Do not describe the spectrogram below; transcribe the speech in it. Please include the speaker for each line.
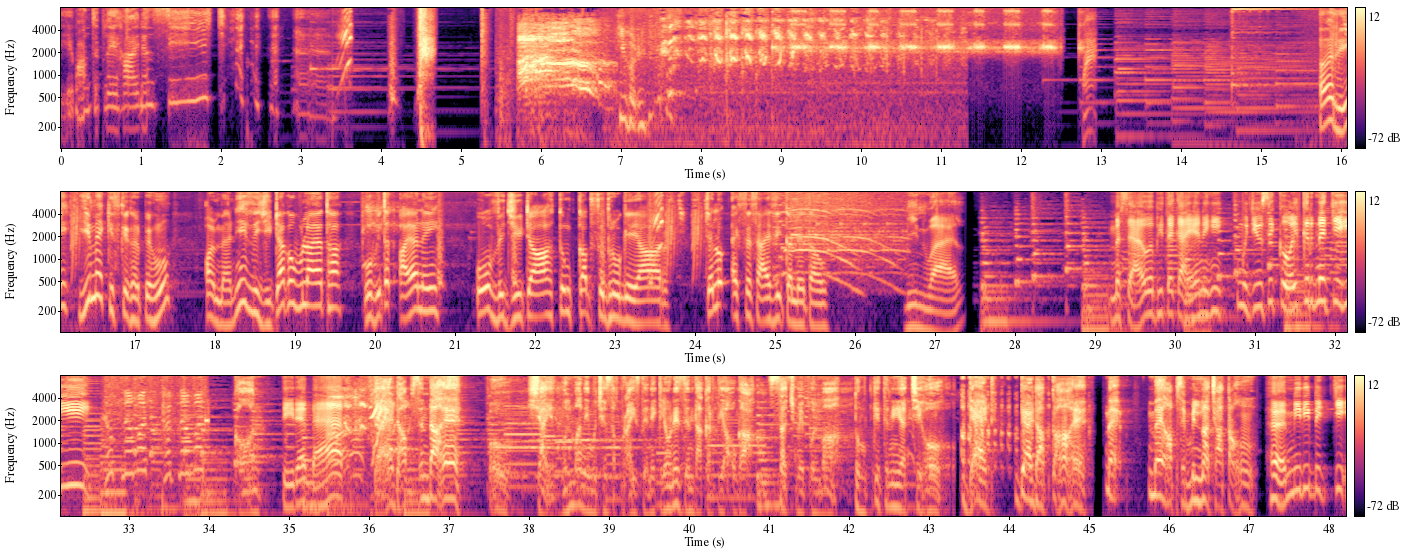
Speaker 1: Do you want to play hide and seek? ah! You're...
Speaker 2: अरे ये मैं किसके घर पे हूँ और मैंने विजीटा को बुलाया था वो अभी तक आया नहीं ओ विजीटा तुम कब सुधरोगे यार चलो एक्सरसाइज ही कर लेता हूँ
Speaker 3: Meanwhile,
Speaker 4: मसाओ अभी तक आया नहीं। मुझे उसे कॉल करना चाहिए।
Speaker 5: रुकना मत थकना मत।
Speaker 6: कौन?
Speaker 4: तेरा बाप।
Speaker 6: डैड आप ज़िंदा है। ओह शायद पुलमा ने मुझे सरप्राइज़ देने के लिए उन्हें ज़िंदा कर दिया होगा। सच में पुलमा तुम कितनी अच्छी हो। डैड डैड आप कहाँ हैं? मैं मैं आपसे मिलना चाहता हूँ।
Speaker 4: हाँ मेरी बच्ची।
